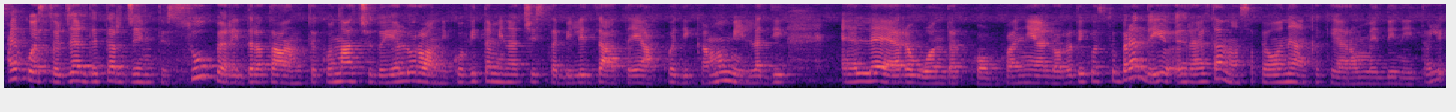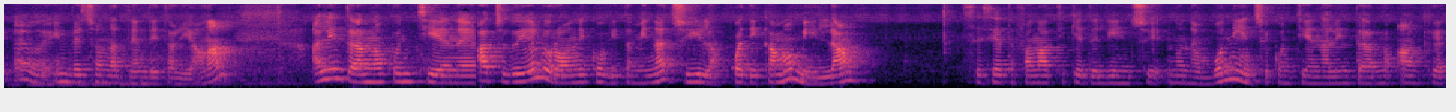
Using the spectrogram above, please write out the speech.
è questo gel detergente super idratante con acido ialuronico, vitamina C stabilizzata e acqua di camomilla di LR Wonder Company. Allora di questo brand io in realtà non sapevo neanche che era un made in Italy invece è un'azienda italiana. All'interno contiene acido ialuronico, vitamina C, l'acqua di camomilla. Se siete fanatiche dell'inci non è un buon inci contiene all'interno anche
